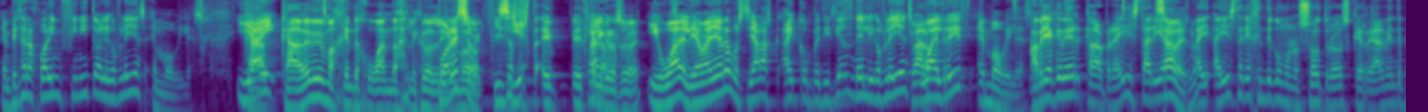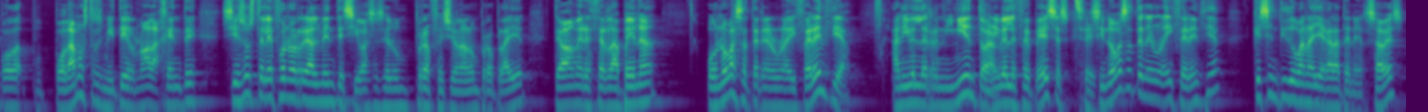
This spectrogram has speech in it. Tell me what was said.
empiezan a jugar infinito a League of Legends en móviles. Y cada, hay. cada vez veo más gente jugando al League of Legends. Por eso. móvil. Y eso Y- es, es claro, peligroso, ¿eh? Igual el día de mañana, pues ya las- hay competición de League of Legends Claro. Wild Rift en móviles. Habría que ver, claro, pero ahí estaría, ¿Sabes, no? ahí, ahí estaría gente como nosotros que realmente poda- podamos transmitir ¿no? a la gente si esos teléfonos realmente, si vas a ser un profesional, un pro player, te va a merecer la pena o no vas a tener una diferencia a nivel de rendimiento, a nivel de FPS. Sí. Si no vas a tener una diferencia, ¿qué sentido van a llegar a tener, sabes?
